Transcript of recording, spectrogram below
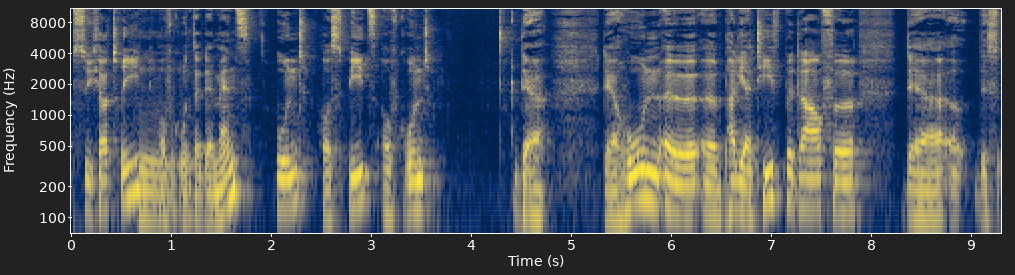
Psychiatrie aufgrund der Demenz und Hospiz aufgrund der der hohen äh, äh, Palliativbedarfe, der äh, des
